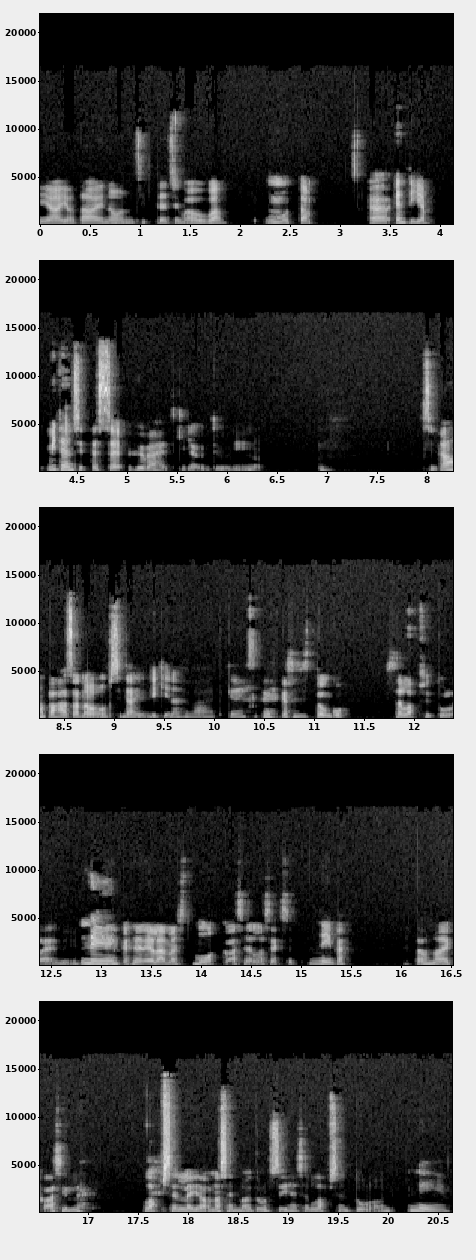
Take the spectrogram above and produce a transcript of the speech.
Ja jotain on sitten se vauva. Mutta ö, en tiedä, miten sitten se hyvä hetki löytyy, niin sitä on paha sanoa, onko sitä ikinä hyvää hetkeä. Ehkä se sitten on, kun se lapsi tulee, niin Niin, ehkä sen elämän sit muokkaa sellaiseksi, että niinpä. että on aikaa sille lapselle ja on asennoitunut siihen sen lapsen tuloon. Niin.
